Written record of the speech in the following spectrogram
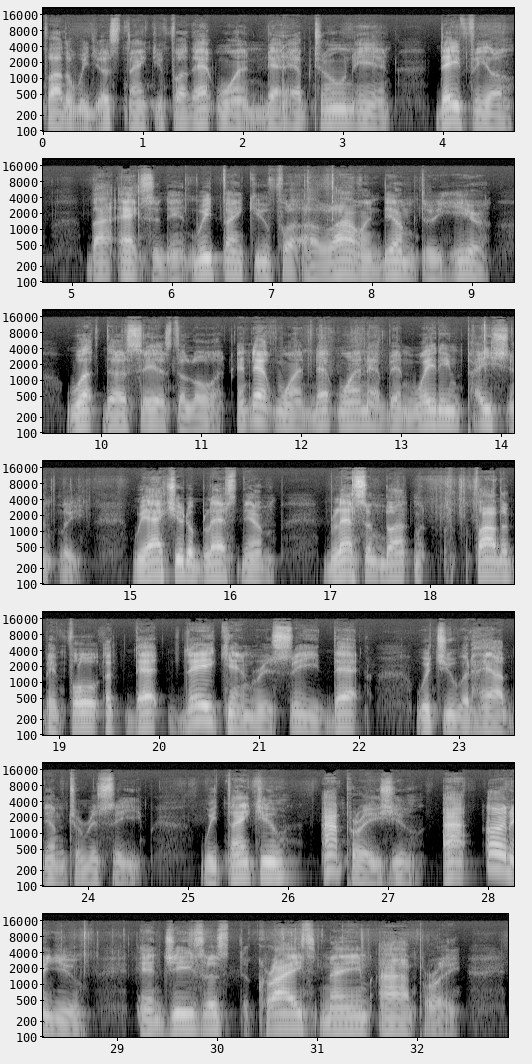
Father, we just thank you for that one that have tuned in. They feel by accident. We thank you for allowing them to hear what thus says the Lord. And that one, that one have been waiting patiently. We ask you to bless them. Bless them, Father, before uh, that they can receive that which you would have them to receive. We thank you. I praise you. I honor you. In Jesus the Christ's name I pray.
